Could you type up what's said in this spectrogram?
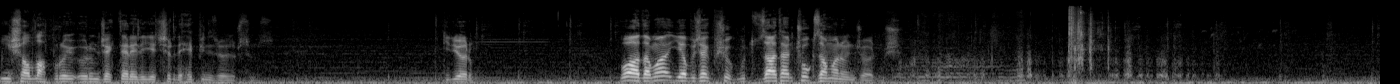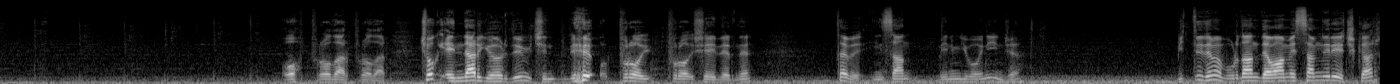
İnşallah burayı örümcekler ele geçirir de hepiniz ölürsünüz. Gidiyorum. Bu adama yapacak bir şey yok. Bu zaten çok zaman önce ölmüş. Oh prolar prolar. Çok ender gördüğüm için pro pro şeylerini. Tabi insan benim gibi oynayınca Bitti değil mi? Buradan devam etsem nereye çıkar?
